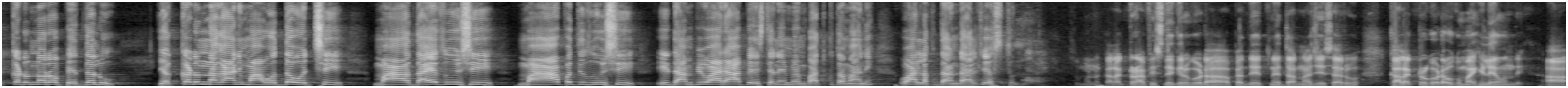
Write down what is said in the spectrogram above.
ఎక్కడున్నారో పెద్దలు. ఎక్కడున్నా కానీ మా వద్ద వచ్చి మా దయ చూసి మా ఆపతి చూసి ఈ డంపివారు ఆపేస్తేనే మేము బతుకుతామని వాళ్ళకు దండాలు చేస్తున్నాం. సో మొన్న కలెక్టర్ ఆఫీస్ దగ్గర కూడా పెద్ద ఎత్తున ధర్నా చేశారు. కలెక్టర్ కూడా ఒక మహిళే ఉంది. ఆ-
